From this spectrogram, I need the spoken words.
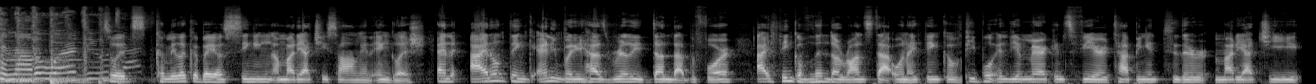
and all the words So it's Camila Cabello singing a mariachi song in English. And I don't think anybody has really done that before. I think of Linda Ronstadt when I think of people in the American sphere tapping into their mariachi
